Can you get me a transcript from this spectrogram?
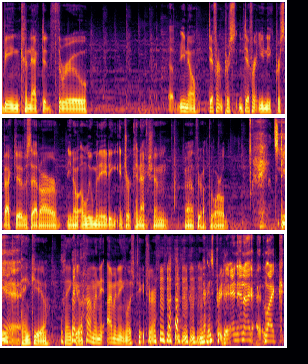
being connected through, uh, you know, different pers- different unique perspectives that are, you know, illuminating interconnection uh, throughout the world. It's deep. yeah, Thank you, thank you. I'm an I'm an English teacher. that is pretty deep. And and I like.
